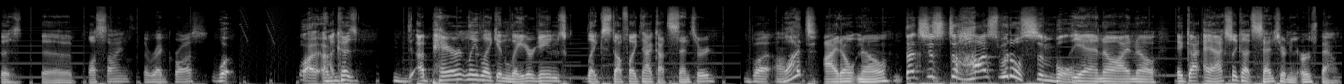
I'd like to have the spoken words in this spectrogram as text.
The the plus signs, the red cross, What? Because apparently, like in later games, like stuff like that got censored. But um, what? I don't know. That's just a hospital symbol. Yeah, no, I know. It got it actually got censored in Earthbound.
